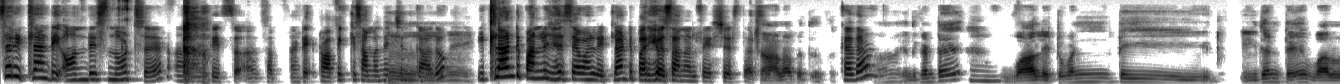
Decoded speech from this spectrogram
సార్ ఇట్లాంటి ఆన్ దిస్ నోట్ సార్ అంటే టాపిక్కి సంబంధించింది కాదు. ఇట్లాంటి పనులు చేసే వాళ్ళు ఎట్లాంటి పర్యవసానాలు ఫేస్ చేస్తారు? చాలా పెద్ద కదా ఎందుకంటే. వాళ్ళు ఎటువంటి ఇదంటే వాళ్ళ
